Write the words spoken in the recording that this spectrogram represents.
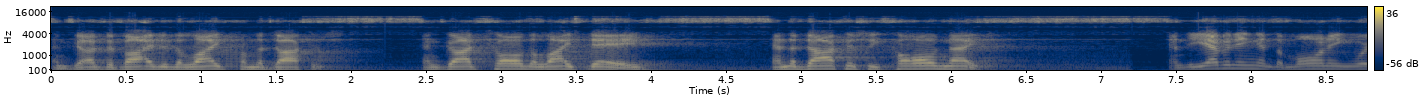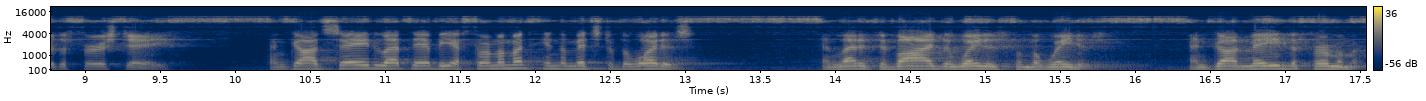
And God divided the light from the darkness. And God called the light day, and the darkness he called night. And the evening and the morning were the first day. And God said, Let there be a firmament in the midst of the waters, and let it divide the waters from the waters. And God made the firmament,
